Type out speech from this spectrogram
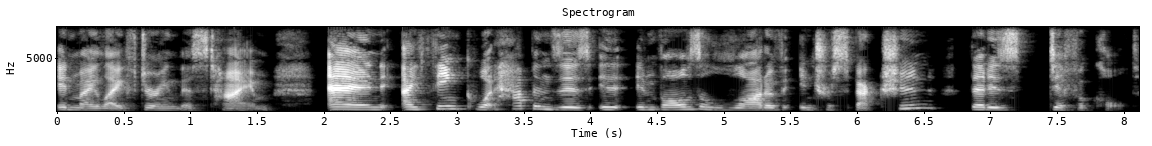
in my life during this time. And I think what happens is it involves a lot of introspection that is difficult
